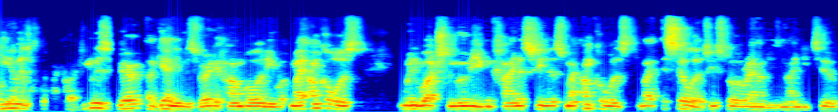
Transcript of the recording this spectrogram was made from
he was, he was very, again, he was very humble. And he, my uncle was, when you watch the movie, you can kind of see this. My uncle was, my, still is, he's still around, he's 92.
